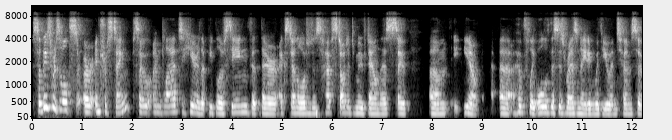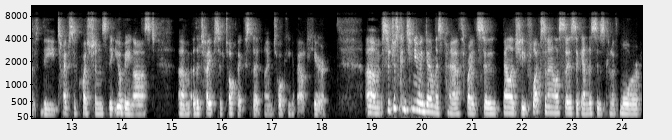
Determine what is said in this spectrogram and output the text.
so these results are interesting. So I'm glad to hear that people are seeing that their external auditors have started to move down this. So, um, you know, uh, hopefully all of this is resonating with you in terms of the types of questions that you're being asked um, are the types of topics that I'm talking about here. Um, so just continuing down this path, right? So balance sheet flux analysis, again, this is kind of more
